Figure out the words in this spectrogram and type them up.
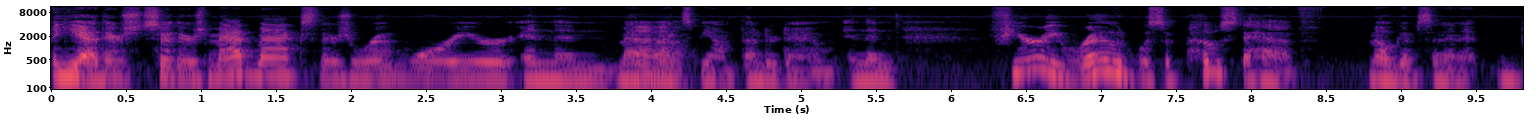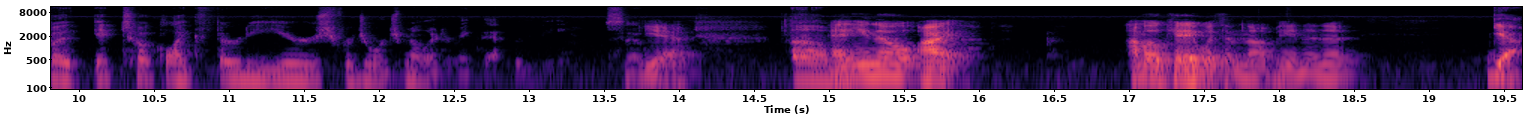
Yeah, there's so there's Mad Max, there's Road Warrior, and then Mad Oh. Max Beyond Thunderdome, and then Fury Road was supposed to have Mel Gibson in it, but it took like 30 years for George Miller to make that movie. So Yeah, um, and you know I I'm okay with him not being in it. yeah,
